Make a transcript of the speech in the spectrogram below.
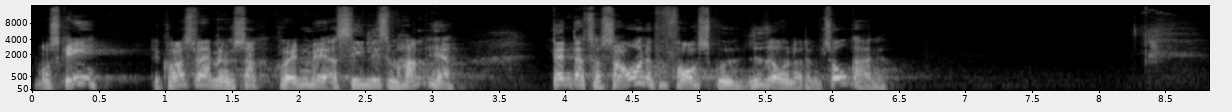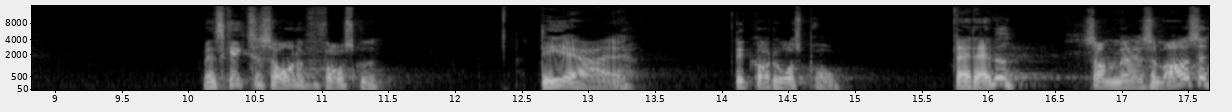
Måske. Det kunne også være, at man så kunne ende med at sige ligesom ham her. Den, der tager soverne på forskud, lider under dem to gange. Man skal ikke tage soverne på forskud. Det er, øh, det er et godt ordsprog. Der er et andet, som, øh, som, også,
